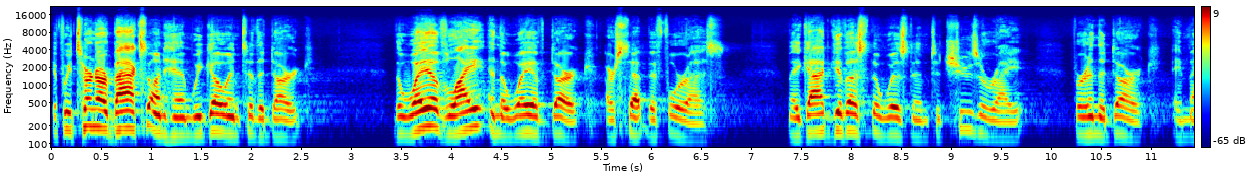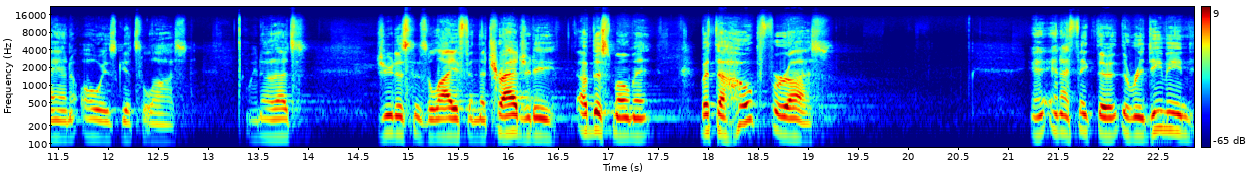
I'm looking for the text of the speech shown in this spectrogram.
If we turn our backs on him, we go into the dark. The way of light and the way of dark are set before us. May God give us the wisdom to choose aright, for in the dark, a man always gets lost. We know that's Judas's life and the tragedy of this moment, but the hope for us, and, and I think the, the redeeming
